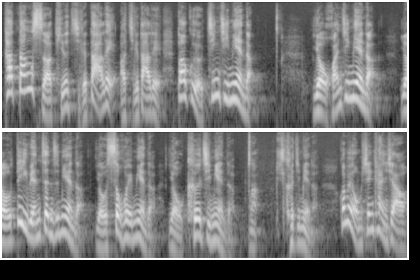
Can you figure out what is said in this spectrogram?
它当时啊提了几个大类啊，几个大类，包括有经济面的，有环境面的，有地缘政治面的，有社会面的，有科技面的啊，科技面的。后面我们先看一下哦。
